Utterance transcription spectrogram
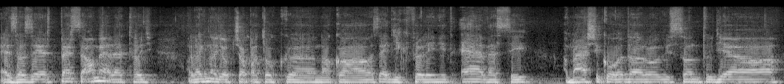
Ez azért persze amellett, hogy a legnagyobb csapatoknak az egyik fölényét elveszi, a másik oldalról viszont ugye a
